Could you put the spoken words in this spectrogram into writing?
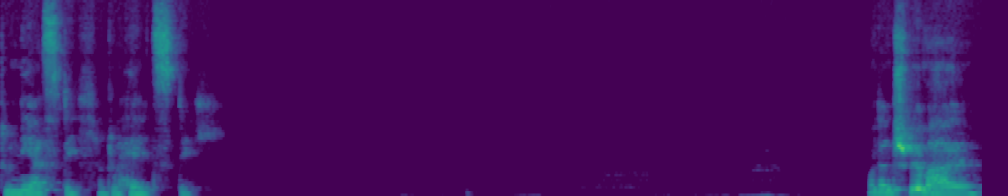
Du nährst dich und du hältst dich. Und dann spür mal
